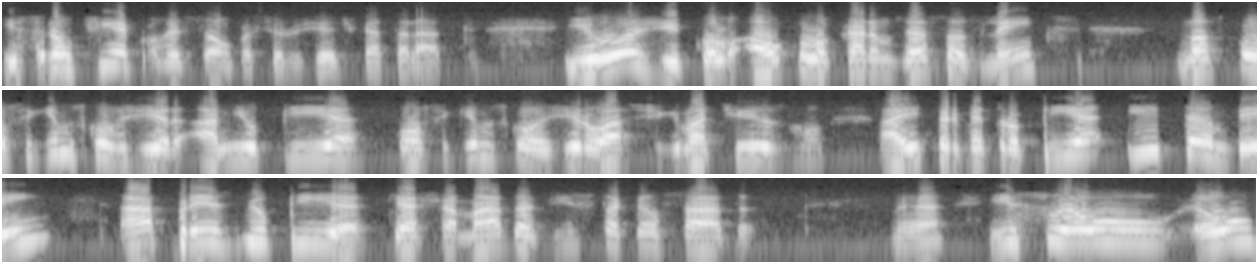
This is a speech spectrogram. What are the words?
Isso não tinha correção com a cirurgia de catarata. E hoje, ao colocarmos essas lentes, nós conseguimos corrigir a miopia, conseguimos corrigir o astigmatismo, a hipermetropia e também a presbiopia, que é a chamada vista cansada. Né? Isso é o, é o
